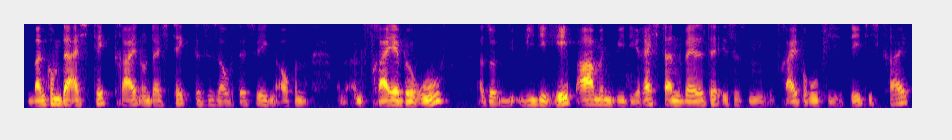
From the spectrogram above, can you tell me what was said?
Und dann kommt der Architekt rein und der Architekt, das ist auch deswegen auch ein, ein, ein freier Beruf. Also wie die Hebammen, wie die Rechtsanwälte, ist es eine freiberufliche Tätigkeit.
